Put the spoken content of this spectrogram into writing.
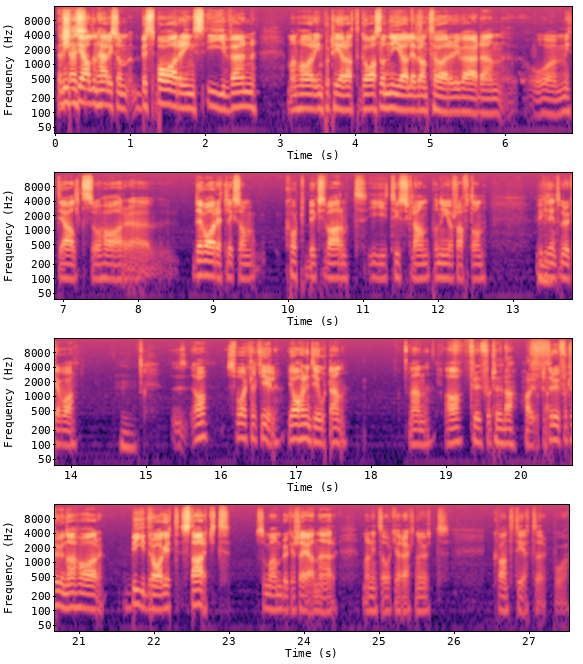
det Mitt känns- i all den här liksom besparingsivern Man har importerat gas från nya leverantörer i världen Och mitt i allt så har eh, Det varit liksom kortbyxvarmt i Tyskland på nyårsafton Vilket Mm. inte brukar vara Mm. Ja, svår kalkyl. Jag har inte gjort den Men ja, Fru Fortuna har gjort det. Fru Fortuna har bidragit starkt Som man brukar säga när man inte orkar räkna ut kvantiteter på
